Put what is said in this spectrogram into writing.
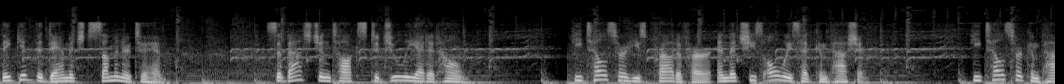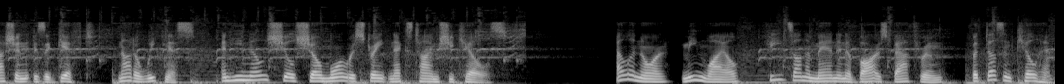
They give the damaged summoner to him. Sebastian talks to Juliette at home. He tells her he's proud of her and that she's always had compassion. He tells her compassion is a gift, not a weakness, and he knows she'll show more restraint next time she kills. Eleanor, meanwhile, feeds on a man in a bar's bathroom, but doesn't kill him.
